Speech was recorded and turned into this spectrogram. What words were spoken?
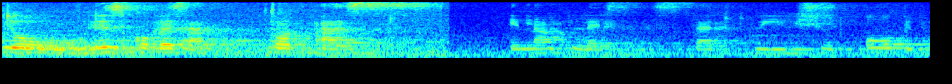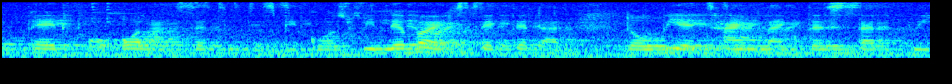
though this COVID has taught us enough lessons that we should all be prepared for all uncertainties because we never expected that there will be a time like this that we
